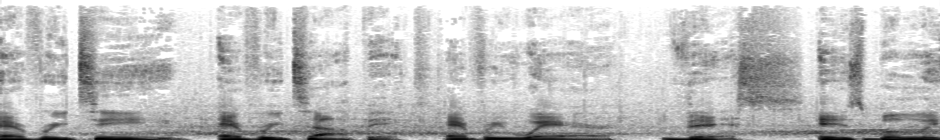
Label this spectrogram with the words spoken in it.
Every team, every topic, everywhere. This is Bleav.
